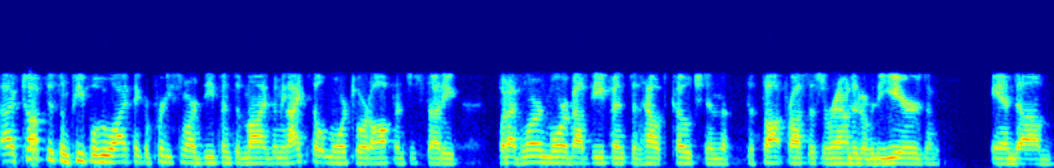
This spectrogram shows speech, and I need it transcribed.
I've talked to some people who I think are pretty smart defensive minds. I mean, I tilt more toward offensive study, but I've learned more about defense and how it's coached and the, the thought process around it over the years. And and um,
